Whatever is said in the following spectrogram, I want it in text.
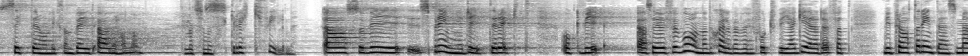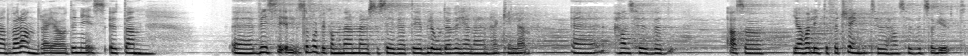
Så sitter hon liksom böjd över honom. Det låter som en skräckfilm. Ja, så vi springer dit direkt. Och vi, alltså jag är förvånad själv över hur fort vi agerade för att vi pratade inte ens med varandra, jag och Denise, utan eh, vi ser, så fort vi kommer närmare så ser vi att det är blod över hela den här killen. Eh, hans huvud, alltså jag har lite förträngt hur hans huvud såg ut.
